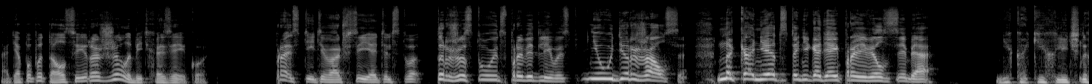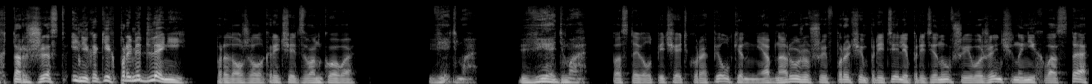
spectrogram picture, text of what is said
хотя попытался и разжалобить хозяйку. «Простите, ваше сиятельство, торжествует справедливость, не удержался. Наконец-то негодяй проявил себя». «Никаких личных торжеств и никаких промедлений!» — продолжала кричать Звонкова. «Ведьма! Ведьма!» — поставил печать Куропелкин, не обнаруживший, впрочем, при теле притянувшей его женщины ни хвоста,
